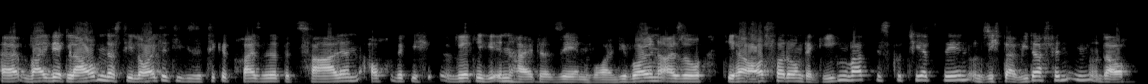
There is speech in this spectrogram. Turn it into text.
Äh, weil wir glauben, dass die Leute, die diese Ticketpreise bezahlen, auch wirklich wertige Inhalte sehen wollen. Die wollen also die Herausforderung der Gegenwart diskutiert sehen und sich da wiederfinden und auch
